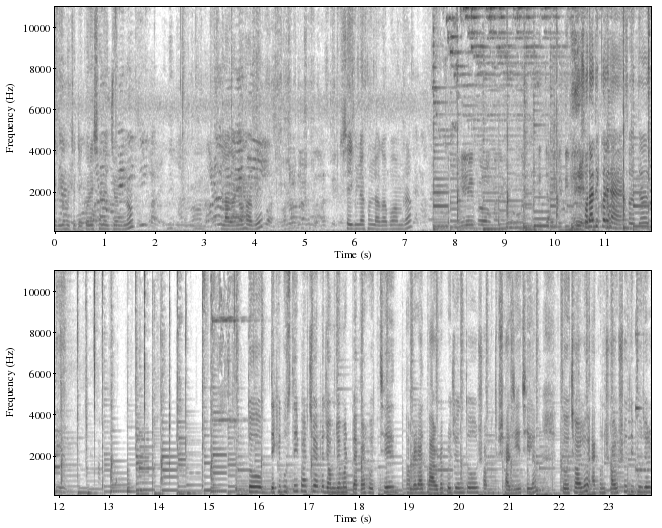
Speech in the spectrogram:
এগুলো হচ্ছে ডেকোরেশনের জন্য। লাগানো হবে। সেইগুলো এখন লাগাবো আমরা। হ্যাঁ তো দেখে বুঝতেই পারছ, একটা জমজমাট ব্যাপার হচ্ছে। আমরা রাত বারোটা পর্যন্ত সব কিছু সাজিয়েছিলাম। তো চলো, এখন সরস্বতী পুজোর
